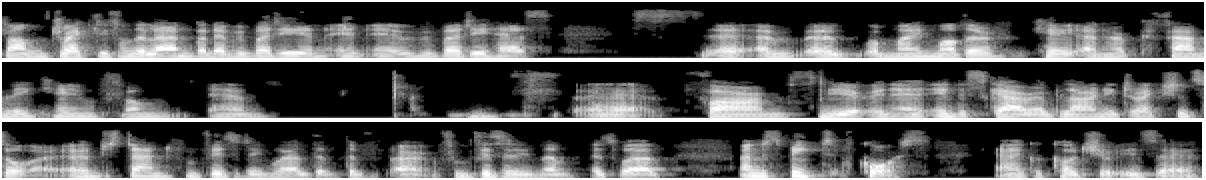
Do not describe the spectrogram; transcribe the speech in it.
from directly from the land, but everybody and, and everybody has uh, uh, my mother came, and her family came from um, uh, farms near in, in the Scarab Blarney direction. So I understand from visiting well, the, the, uh, from visiting them as well, and to speak, of course, agriculture is a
